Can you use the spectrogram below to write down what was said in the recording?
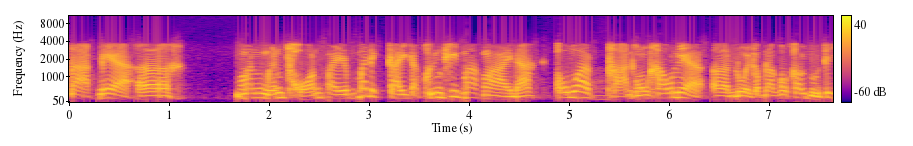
หนักเนี่ยเออ มันเหมือนถอนไปไม่ได้ไกลจากพื้นที่มากมายนะ เพราะว่าฐานของเขาเนี่ยเอ่อหน่วยกำลังของเขาอยู่ที่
